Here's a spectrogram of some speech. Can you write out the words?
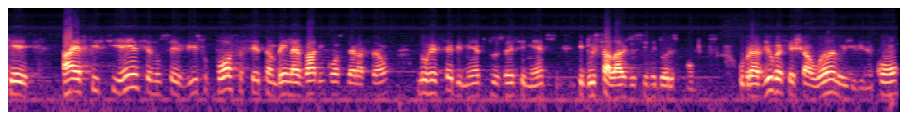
que a eficiência no serviço possa ser também levada em consideração no recebimento dos vencimentos e dos salários dos servidores públicos. O Brasil vai fechar o ano, com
